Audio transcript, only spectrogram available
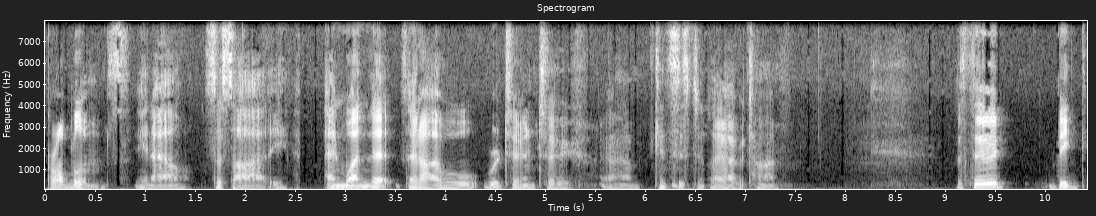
problems in our society, and one that, that I will return to um, consistently over time. The third big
